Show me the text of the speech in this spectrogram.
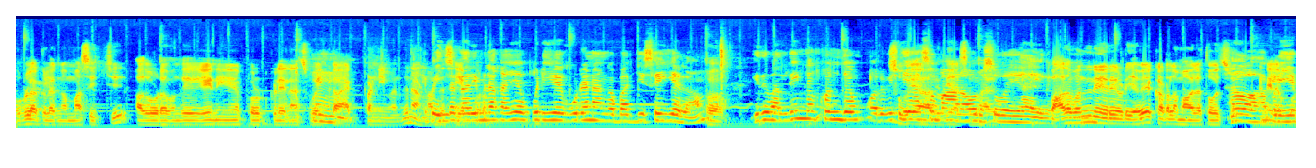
உருளைக்கிழங்க மசிச்சு அதோட வந்து ஏனைய பொருட்களை எல்லாம் சுவைக்கு ஆட் பண்ணி வந்து நாங்கள் இந்த கறிமிளகாயை அப்படியே கூட நாங்கள் பஜ்ஜி செய்யலாம். இது வந்து இன்னும் கொஞ்சம் ஒரு வித்தியாசமான ஒரு வித்தியாசமா சுவையா அதை வந்து நேரடியாவே கடலை மாவுல துவச்சு அப்படியே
